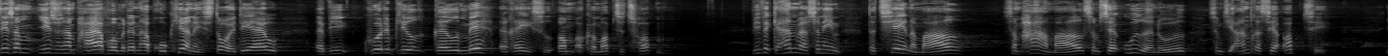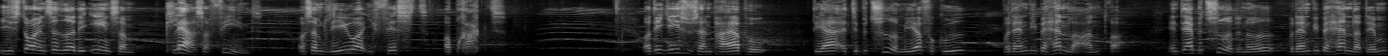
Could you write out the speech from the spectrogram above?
Det, som Jesus han peger på med den her provokerende historie, det er jo, at vi hurtigt bliver revet med af ræset om at komme op til toppen. Vi vil gerne være sådan en, der tjener meget, som har meget, som ser ud af noget, som de andre ser op til. I historien så hedder det en, som klæder sig fint, og som lever i fest og pragt. Og det Jesus han peger på, det er, at det betyder mere for Gud, hvordan vi behandler andre. end der betyder det noget, hvordan vi behandler dem,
